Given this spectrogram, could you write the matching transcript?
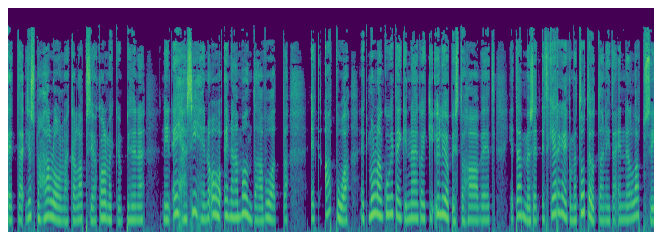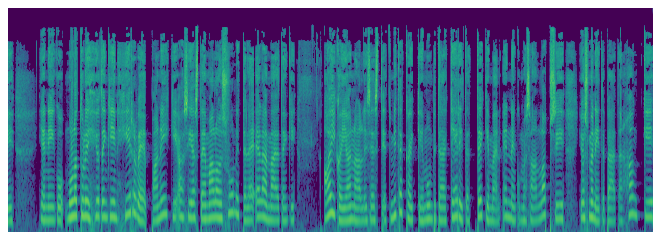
että jos mä haluan vaikka lapsia kolmekymppisenä, niin eihän siihen ole enää montaa vuotta. Että apua, että mulla on kuitenkin nämä kaikki yliopistohaaveet ja tämmöiset, että kerkeenkö mä toteuttaa niitä ennen lapsia. Ja niin kuin, mulla tuli jotenkin hirveä paniikki asiasta ja mä aloin suunnittelemaan elämää jotenkin aikajanallisesti, että mitä kaikkea mun pitää keritä tekemään ennen kuin mä saan lapsia, jos mä niitä päätän hankkia.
